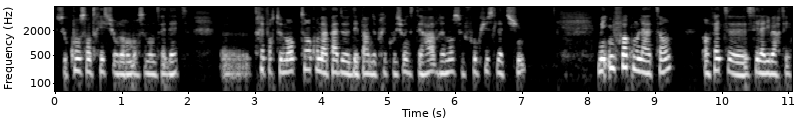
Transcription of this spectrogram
se concentrer sur le remboursement de sa dette, euh, très fortement tant qu'on n'a pas d'épargne de, précaution, etc. Vraiment se focus là-dessus. Mais une fois qu'on l'a atteint, en fait, euh, c'est la liberté.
